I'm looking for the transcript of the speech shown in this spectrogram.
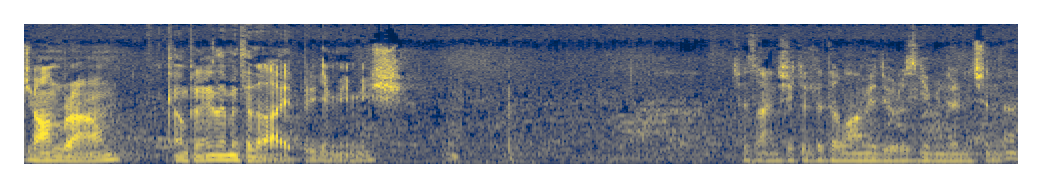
John Brown Company Limited'a ait bir gemiymiş. Kez aynı şekilde devam ediyoruz gemilerin içinden.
